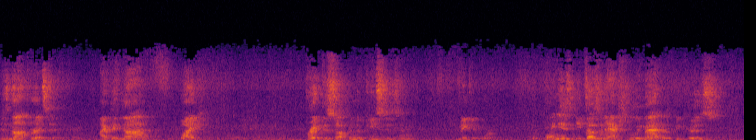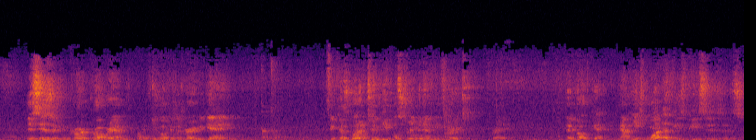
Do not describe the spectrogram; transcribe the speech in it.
is not thread safe. I could not like break this up into pieces and make it work. The point is, it doesn't actually matter because this is a concurrent program, if we look at the very beginning. Because what if two people stream an MP3, right? They both get it. Now, each one of these pieces is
